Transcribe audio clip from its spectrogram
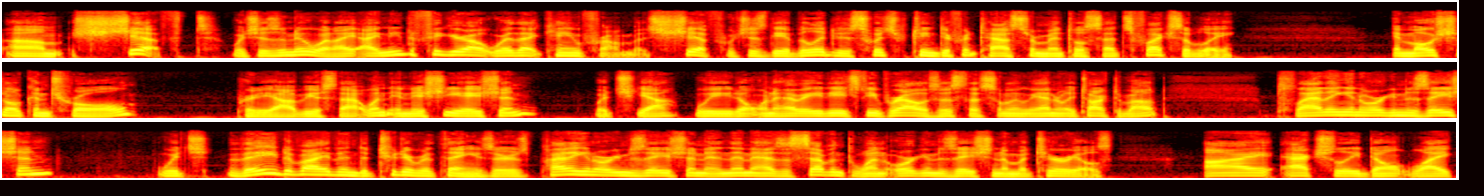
Um, shift, which is a new one. I, I, need to figure out where that came from. But shift, which is the ability to switch between different tasks or mental sets flexibly. Emotional control, pretty obvious that one. Initiation, which, yeah, we don't want to have ADHD paralysis. That's something we hadn't really talked about. Planning and organization, which they divide into two different things. There's planning and organization, and then it has a seventh one, organization of materials. I actually don't like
